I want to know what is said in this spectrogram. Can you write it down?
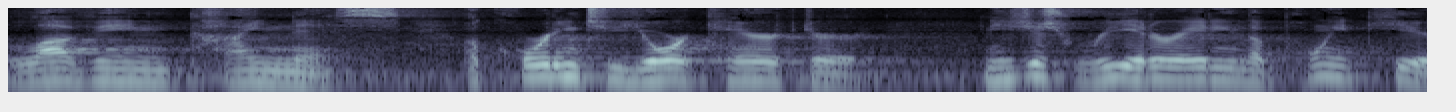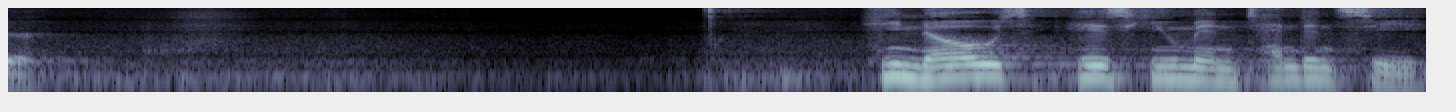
loving kindness, according to your character. And he's just reiterating the point here. He knows his human tendency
